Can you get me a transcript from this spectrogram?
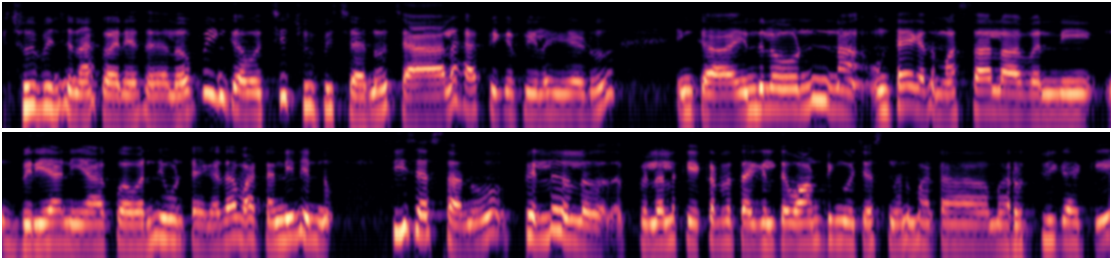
చూపించు నాకు అనేసే లోపు ఇంకా వచ్చి చూపించాను. చాలా హ్యాపీగా ఫీల్ అయ్యాడు. ఇంకా ఇందులో ఉన్న ఉంటాయి కదా మసాలా అవన్నీ బిర్యానీ ఆకు అవన్నీ ఉంటాయి కదా వాటన్నీ నేను తీసేస్తాను. పిల్లలు పిల్లలకి ఎక్కడ తగిలితే వామిటింగ్ వచ్చేస్తుంది అనమాట మా రుత్వికాకి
